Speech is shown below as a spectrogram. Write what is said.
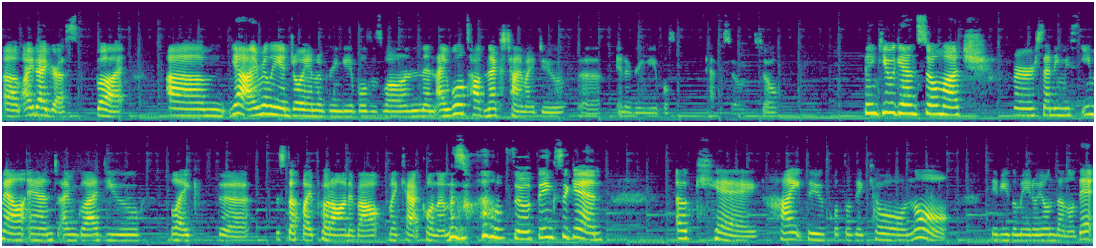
um, I digress. But um, yeah, I really enjoy Anna Green Gables as well, and then I will talk next time I do the Anna Green Gables episode. So, thank you again so much for sending this email, and I'm glad you like the the stuff I put on about my cat Conan as well. So thanks again. Okay. はい。ということで今日のデビューのメールを読んだので、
